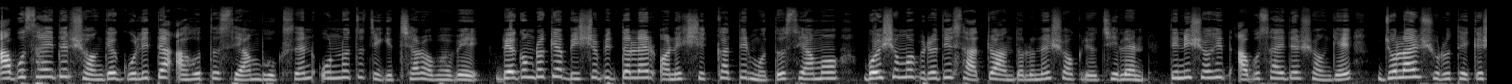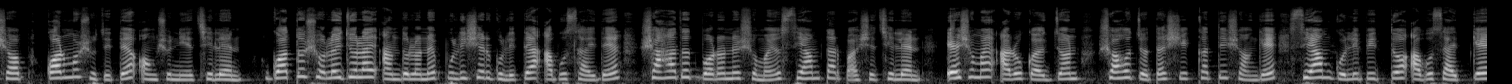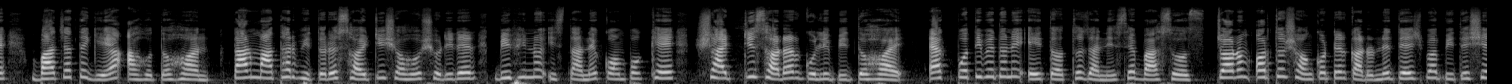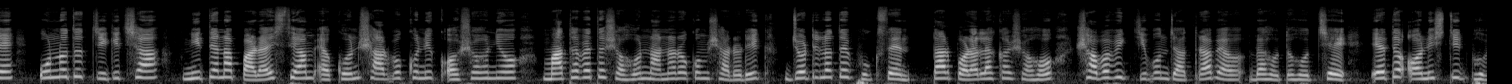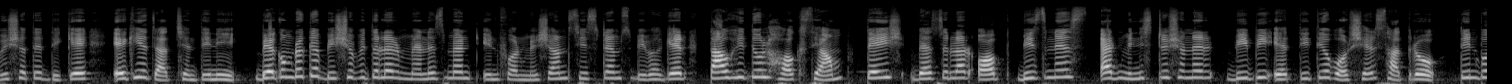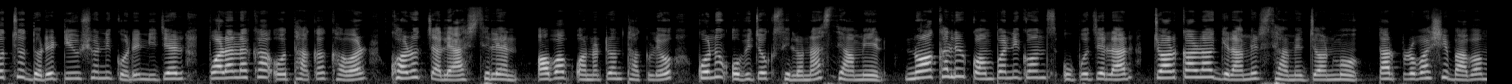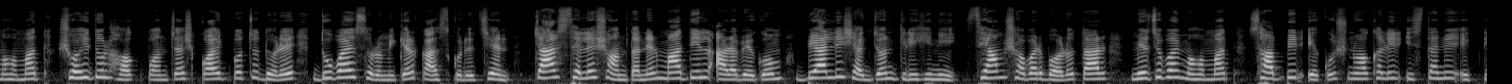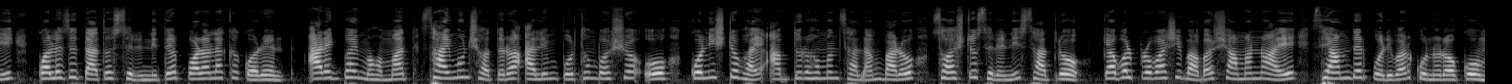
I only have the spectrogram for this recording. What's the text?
আবু সাইদের সঙ্গে গুলিতে আহত শ্যাম ভুগছেন উন্নত চিকিৎসার অভাবে। বেগম রোকেয়া বিশ্ববিদ্যালয়ের অনেক শিক্ষার্থীর মতো শ্যামও বৈষম্য বিরোধী ছাত্র আন্দোলনে সক্রিয় ছিলেন। তিনি শহীদ আবু সাইদের সঙ্গে জুলাইয়ের শুরু থেকে সব কর্মসূচিতে অংশ নিয়েছিলেন। গত ষোলোই জুলাই আন্দোলনে পুলিশের গুলিতে আবু সাইদের শাহাদত বরণের সময়ও সিয়াম তার পাশে ছিলেন। এ সময় আরও কয়েকজন সহযোদ্ধা শিক্ষার্থীর সঙ্গে সিয়াম গুলিবিদ্ধ আবু সাইদকে বাঁচাতে গিয়ে আহত হন। তার মাথার ভিতরে ছয়টি সহ শরীরের বিভিন্ন স্থানে কমপক্ষে ষাটটি ছড়ার গুলিবিদ্ধ হয়। এক প্রতিবেদনে এই তথ্য জানিয়েছে বাসস। চরম অর্থ সংকটের কারণে দেশ বা বিদেশে উন্নত চিকিৎসা নিতে না পারায় শ্যাম এখন সার্বক্ষণিক অসহনীয় মাথা ব্যথা সহ নানা রকম শারীরিক জটিলতায় ভুগছেন। তার পড়ালেখা সহ স্বাভাবিক জীবনযাত্রা ব্যাহ- ব্যাহত হচ্ছে। এতে অনিশ্চিত ভবিষ্যতের দিকে এগিয়ে যাচ্ছেন তিনি। বেগম রোকেয়া বিশ্ববিদ্যালয়ের ম্যানেজমেন্ট ইনফরমেশন সিস্টেমস বিভাগের তাওহিদুল হক শ্যাম, তেইশ ব্যাচেলর অব বিজনেস অ্যাডমিনিস্ট্রেশনের বিবিএ তৃতীয় বর্ষের ছাত্র। তিন বছর ধরে টিউশনি করে নিজের পড়ালেখা ও থাকা খাওয়ার খরচ চালিয়ে আসছিলেন। অভাব অনটন থাকলেও কোনো অভিযোগ ছিল না শ্যামের। নোয়াখালীর কোম্পানিগঞ্জ উপজেলার চরকাড়া গ্রামের শ্যামের জন্ম। তার প্রবাসী বাবা মোহাম্মদ শহীদুল হক পঞ্চাশ কয়েক বছর ধরে দুবাই শ্রমিকের কাজ করেছেন। চার ছেলে সন্তানের মা দিল আরা বেগম বিয়াল্লিশ একজন গৃহিণী। শ্যাম সবার বড়, তার মেজভাই মোহাম্মদ সাব্বির একুশ, নোয়াখালীর স্থানীয় একটি কলেজের দ্বাদশ শ্রেণীতে পড়ালেখা করেন। আরেক ভাই মোহাম্মদ সাইমুন সতেরো, আলিম প্রথম বর্ষ ও কনিষ্ঠ ভাই আব্দুর রহমান সালাম বারো, ষষ্ঠ শ্রেণির ছাত্র। কেবল প্রবাসী বাবার সামান্য আয়ে শ্যামদের পরিবার কোনো রকম।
